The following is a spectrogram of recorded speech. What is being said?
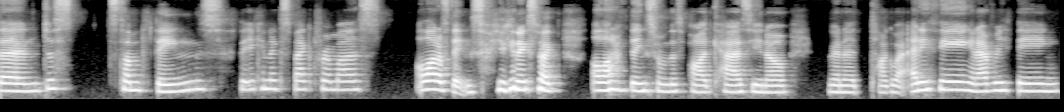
then just some things that you can expect from us. A lot of things. You can expect a lot of things from this podcast. You know, we're going to talk about anything and everything,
